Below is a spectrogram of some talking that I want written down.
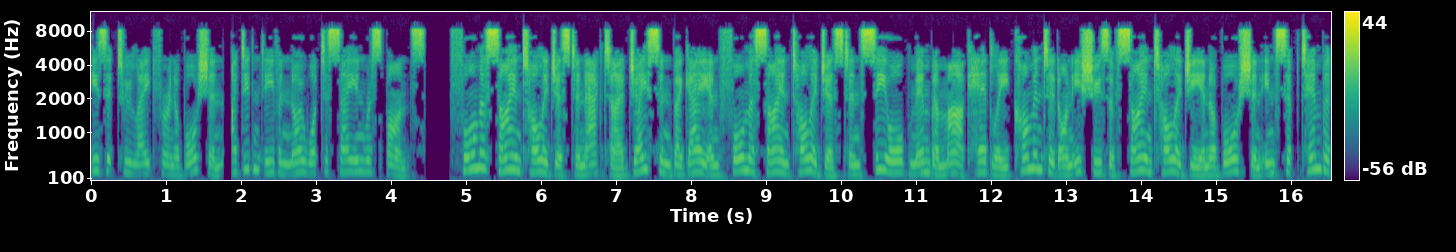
is it too late for an abortion? I didn't even know what to say in response. Former Scientologist and actor Jason Beghe and former Scientologist and Sea Org member Mark Headley commented on issues of Scientology and abortion in September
